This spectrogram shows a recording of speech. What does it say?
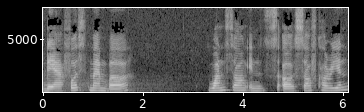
their first member one song in uh, South Korean.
